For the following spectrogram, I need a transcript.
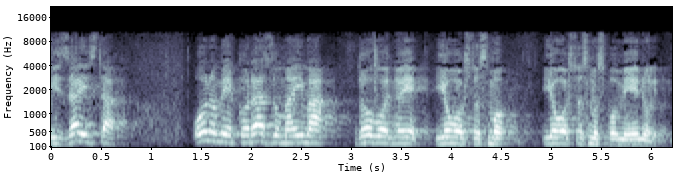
i zaista onome ko razuma ima dovoljno je i ovo što smo, i ovo što smo spomenuli.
